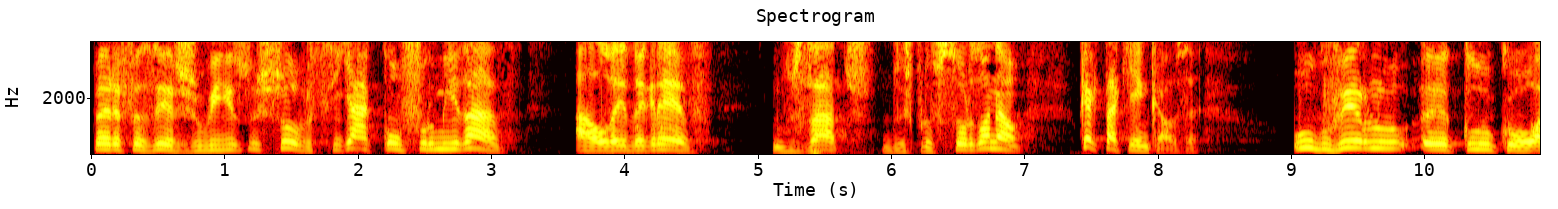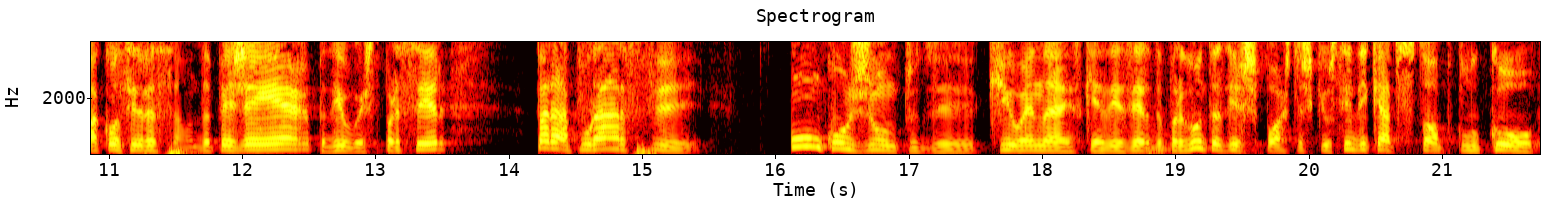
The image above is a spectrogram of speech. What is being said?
para fazer juízos sobre se há conformidade à lei da greve nos atos dos professores ou não. O que é que está aqui em causa? O Governo eh, colocou à consideração da PGR, pediu este parecer, para apurar se um conjunto de Q&As, quer dizer, de perguntas e respostas que o Sindicato Stop colocou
